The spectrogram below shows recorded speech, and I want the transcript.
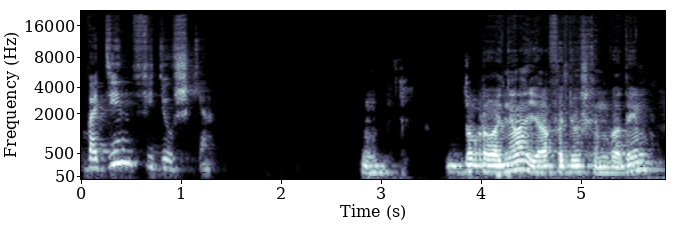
Вадін Фідюшкін. Доброго дня, я Федюшкін Вадим.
